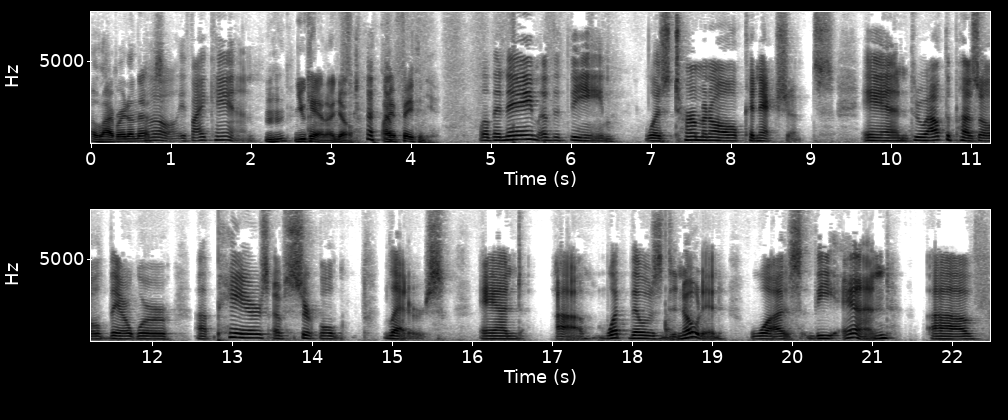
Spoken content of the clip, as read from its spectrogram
elaborate on that? Oh, if I can. hmm You can, I know. I have faith in you. Well, the name of the theme was Terminal Connections. And throughout the puzzle, there were uh, pairs of circled letters. And uh, what those denoted was the end of,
